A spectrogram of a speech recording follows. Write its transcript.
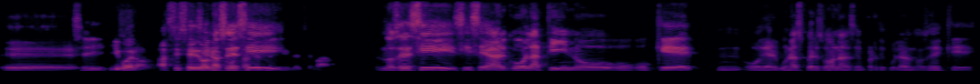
Eh, y, bueno, así se dio sí, no sé si, este fin de semana. No sé si, si sea algo latino o, o qué, Mm, o de algunas personas en particular, no sé, que,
